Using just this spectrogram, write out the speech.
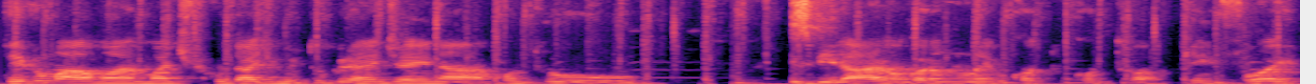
Teve uma, uma, uma, dificuldade muito grande aí na, contra o. Eles viraram, agora eu não lembro contra, contra quem foi.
